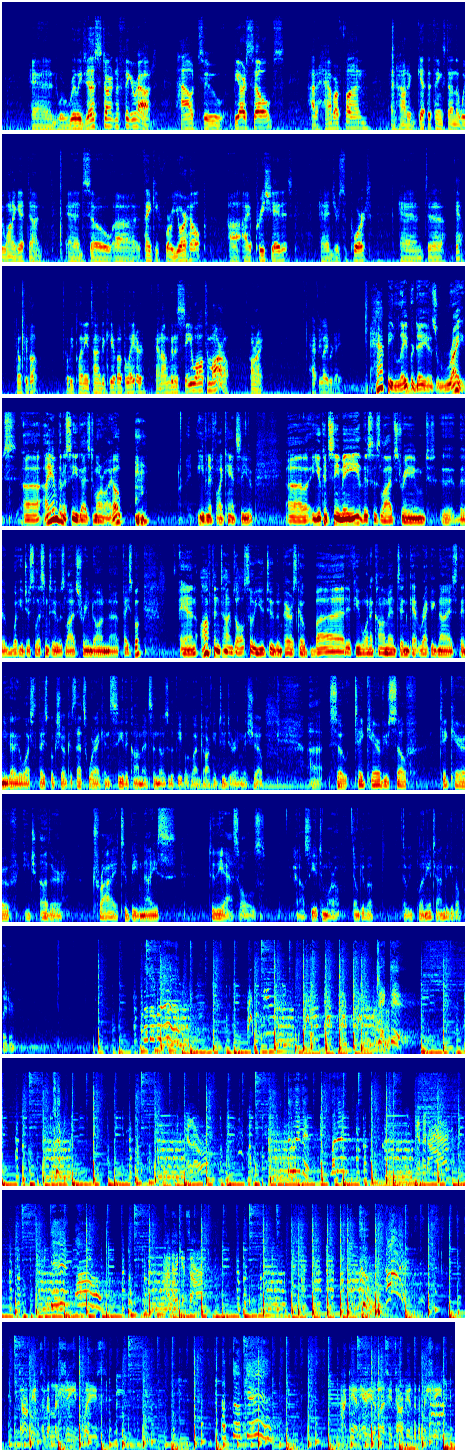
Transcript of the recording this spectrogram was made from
And we're really just starting to figure out how to be ourselves, how to have our fun, and how to get the things done that we want to get done. And so, uh, thank you for your help. Uh, I appreciate it and your support. And uh, yeah, don't give up. There'll be plenty of time to give up later. And I'm going to see you all tomorrow. All right. Happy Labor Day. Happy Labor Day is right. Uh, I am going to see you guys tomorrow, I hope, even if I can't see you. Uh, you can see me. This is live streamed. Uh, the, what you just listened to is live streamed on uh, Facebook and oftentimes also YouTube and Periscope. But if you want to comment and get recognized, then you got to go watch the Facebook show because that's where I can see the comments, and those are the people who I'm talking to during the show. Uh, so take care of yourself, take care of each other. Try to be nice to the assholes, and I'll see you tomorrow. Don't give up. There'll be plenty of time to give up later. Check this. Hello? Who is it? Then, Is it on? yeah, oh, I think it's on. Talk into the machine, please. I'm talking. I can't hear you unless you talk into the machine.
